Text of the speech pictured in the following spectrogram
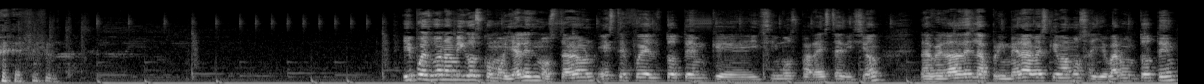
Y pues bueno amigos, como ya les mostraron, este fue el tótem que hicimos para esta edición. La verdad es la primera vez que vamos a llevar un tótem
